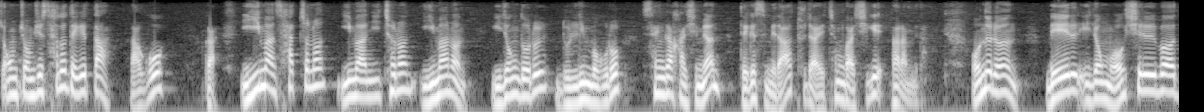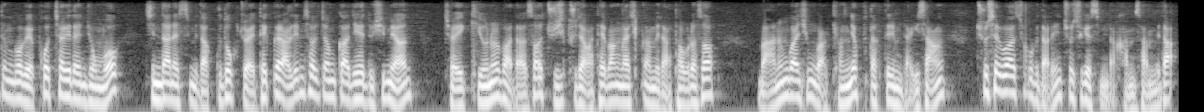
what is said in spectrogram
조금 조금씩 사도 되겠다라고 그러니까 2만 4천원, 2만 2천원, 2만원 이 정도를 눌림목으로 생각하시면 되겠습니다. 투자에 참고하시기 바랍니다. 오늘은 내일 이 종목 실버 등급에 포착이 된 종목 진단했습니다. 구독, 좋아요, 댓글, 알림 설정까지 해두시면 저희 기운을 받아서 주식 투자가 대박 나실 겁니다. 더불어서 많은 관심과 격려 부탁드립니다. 이상 추세와 수급이 달인 추수겠습니다. 감사합니다.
